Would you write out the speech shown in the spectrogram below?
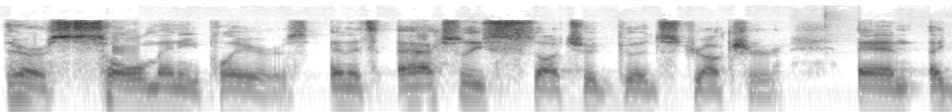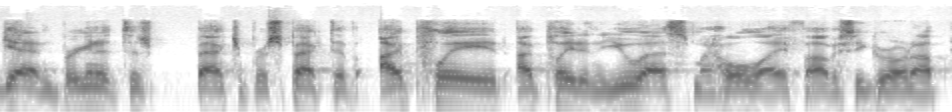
there are so many players and it's actually such a good structure. And again bringing it to, back to perspective i played i played in the us my whole life obviously growing up.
